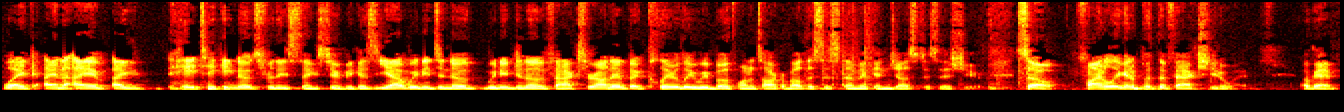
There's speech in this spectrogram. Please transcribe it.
like and I I hate taking notes for these things too because yeah we need to know we need to know the facts around it but clearly we both want to talk about the systemic injustice issue. So, finally going to put the fact sheet away. Okay.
